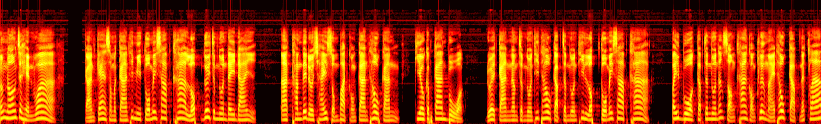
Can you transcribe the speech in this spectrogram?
น้องๆจะเห็นว่า การแก้สมการที่มีตัวไม่ทราบค่าลบด้วยจำนวนใด ๆ อาจทำได้โดยใช้สมบัติของการเท่ากัน เกี่ยวกับการบวก ด้วยการนำจำนวนที่เท่ากับจำนวนที่ลบตัวไม่ทราบค่า ไปบวกกับจำนวนทั้งสองข้างของเครื่องหมายเท่ากับนะครับ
